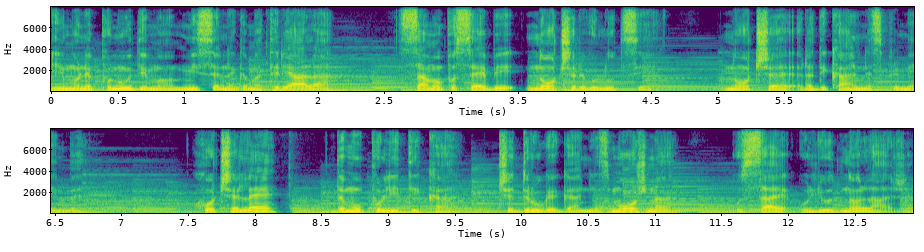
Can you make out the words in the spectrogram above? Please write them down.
in mu ne ponudimo miselnega materijala, samo po sebi noče revolucije, noče radikalne spremembe. Hoče le, da mu politika, če drugega ni zmožna, vsaj uljudno laže.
